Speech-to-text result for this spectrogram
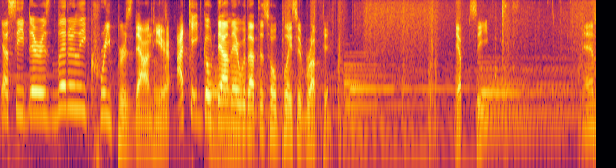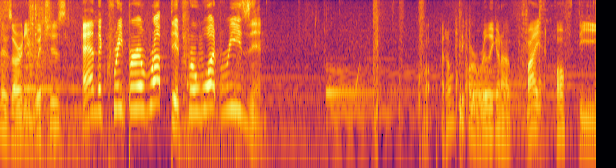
Yeah, see, there is literally creepers down here. I can't go down there without this whole place erupting. Yep, see? And there's already witches. And the creeper erupted. For what reason? I don't think we're really gonna fight off the...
